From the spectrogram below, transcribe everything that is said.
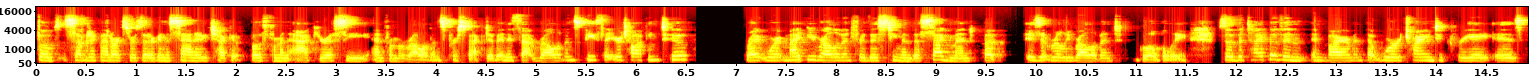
folks, subject matter experts that are going to sanity check it both from an accuracy and from a relevance perspective. And it's that relevance piece that you're talking to, right? Where it might be relevant for this team in this segment, but is it really relevant globally? So the type of in- environment that we're trying to create is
